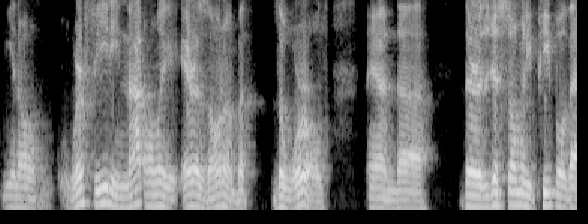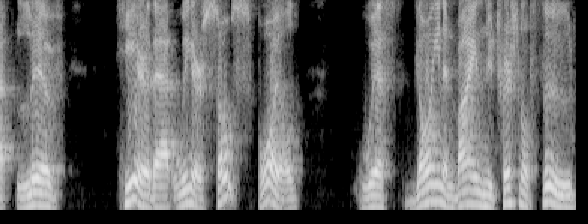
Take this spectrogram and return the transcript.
you know we're feeding not only Arizona but the world, and uh, there's just so many people that live here that we are so spoiled with going and buying nutritional food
